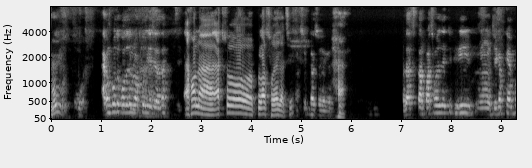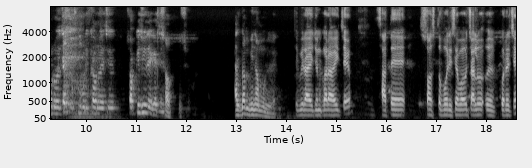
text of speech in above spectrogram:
হ্যাঁ। এখন পর্যন্ত কতজন রক্ত দিয়েছে দাদা? এখন একশো প্লাস হয়ে গেছে। হ্যাঁ। তার তার পাশাপাশি দেখছি ফ্রি চেক আপ ক্যাম্পও রয়েছে পরীক্ষাও রয়েছে সবকিছুই রেখেছে। সবকিছু। একদম বিনামূল্যে। শিবির আয়োজন করা হয়েছে। সাথে স্বাস্থ্য পরিষেবাও চালু করেছে।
